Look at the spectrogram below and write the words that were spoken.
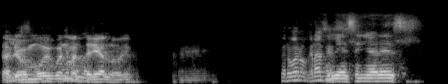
Salió muy buen material hoy. Pero bueno, gracias. Muy bien, señores.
